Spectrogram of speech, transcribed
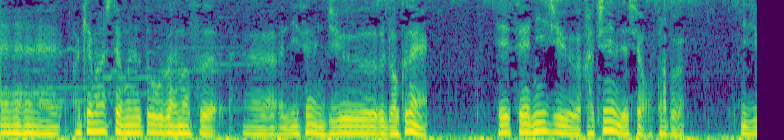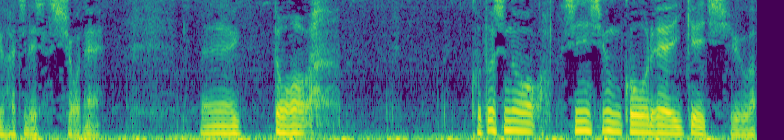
えー、明けましておめでとうございます。えー、2016年、平成28年でしょう、多分。28でしょうね。えー、っと、今年の新春恒例池一周は、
